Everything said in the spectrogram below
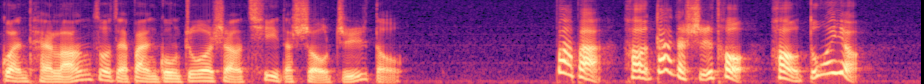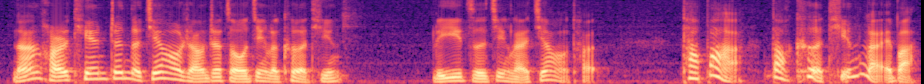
冠太郎坐在办公桌上，气得手直抖。“爸爸，好大的石头，好多哟！”男孩天真的叫嚷着走进了客厅。李子进来叫他：“他爸到客厅来吧。”“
